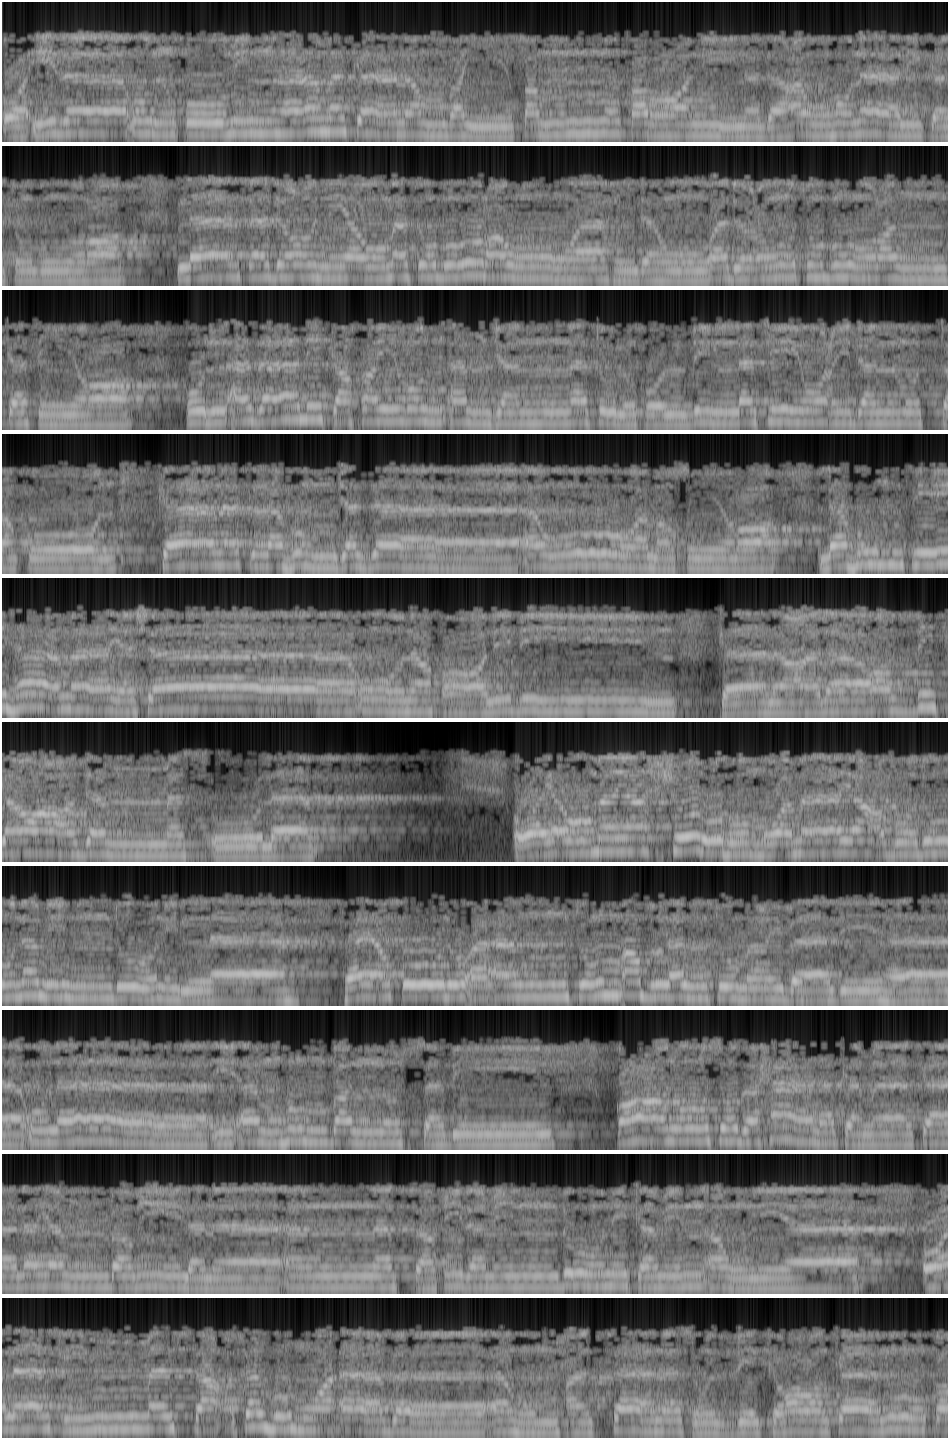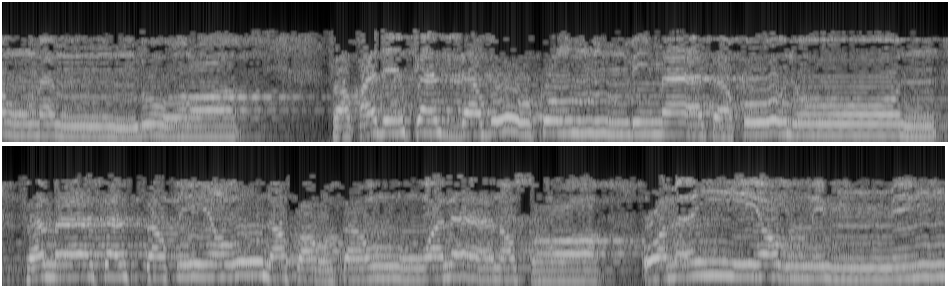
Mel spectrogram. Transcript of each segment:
وإذا ألقوا منها مكانا ضيقا مقرنين دعوا هنالك ثبورا. لا تدعوا اليوم ثبورا واحدا وادعوا ثبورا كثيرا. قل أذلك خير أم جنة الخلد التي وعد المتقون؟ كانت لهم جزاء ومصيرا. لهم فيها ما يشاءون خالدين. أأنتم أضللتم عبادي هؤلاء أم هم ضلوا السبيل قالوا سبحانك ما كان ينبغي لنا أن نتخذ من دونك من أولياء متعتهم وآباءهم حتى نسوا الذكر وكانوا قوما بورا. فقد كذبوكم بما تقولون. فما تستطيعون صرفا ولا نصرا. ومن يظلم منكم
